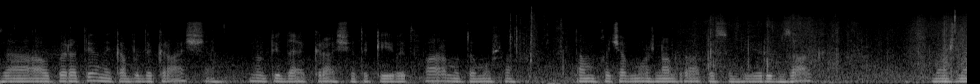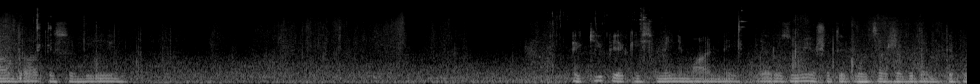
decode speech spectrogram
за оперативника буде краще. Ну, піде краще такий вид фарму, тому що там хоча б можна брати собі рюкзак, можна обрати собі екіп якийсь мінімальний. Я розумію, що типу це вже буде типу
